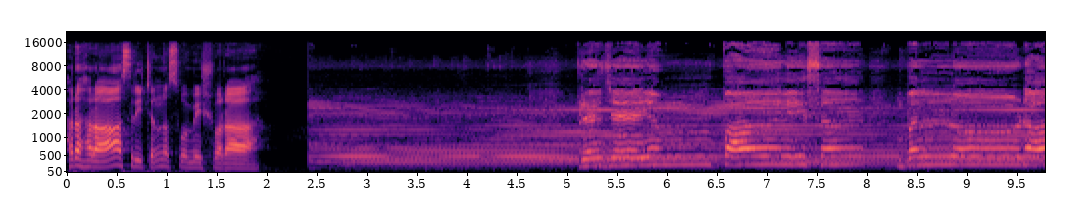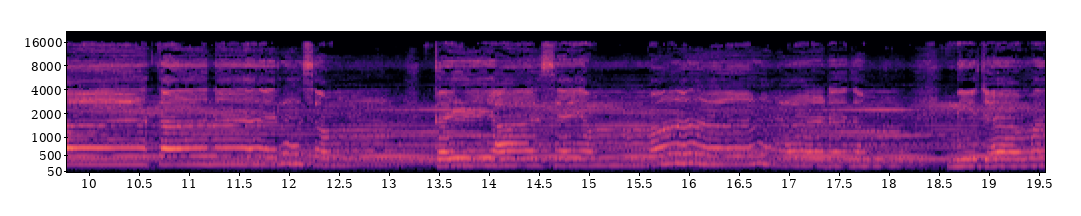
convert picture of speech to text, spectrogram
ಹರಹರ ಶ್ರೀ ಚನ್ನಸೋಮೇಶ್ವರ प्रजयं पालिस बल्लोडातनरसं कैयासयं माडदं निजमन्त्रेश्वर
